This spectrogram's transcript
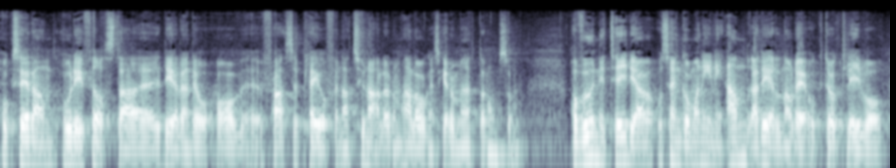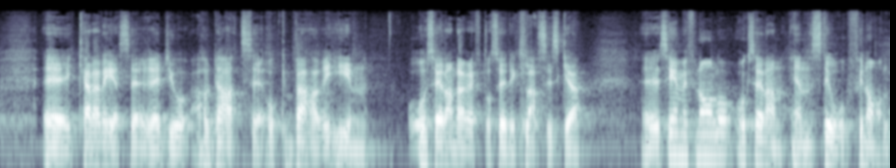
Och sedan, och det är första eh, delen då av eh, fase playoff nationale. De här lagen ska då möta de som har vunnit tidigare och sen går man in i andra delen av det och då kliver eh, Carrarese, Reggio Audace och Bari in. Och sedan därefter så är det klassiska eh, semifinaler och sedan en stor final.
